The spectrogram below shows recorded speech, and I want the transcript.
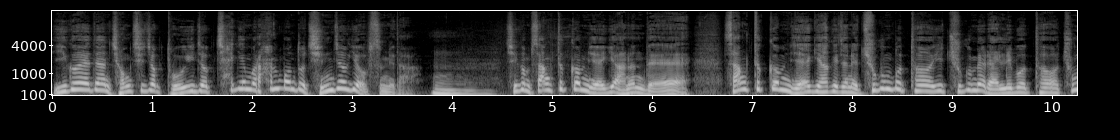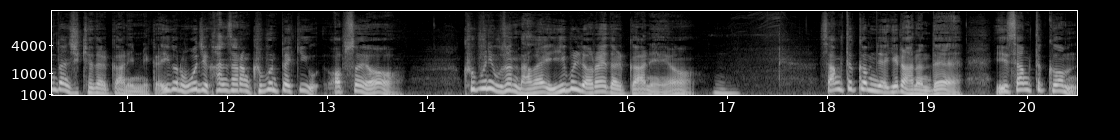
이거에 대한 정치적 도의적 책임을 한 번도 진 적이 없습니다. 음. 지금 쌍특검 얘기하는데 쌍특검 얘기하기 전에 죽음부터 이 죽음의 랠리부터 중단시켜야 될 거 아닙니까? 이건 오직 한 사람 그분밖에 없어요. 그분이 우선 막아야 입을 열어야 될 거 아니에요. 음. 쌍특검 얘기를 하는데 이 쌍특검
